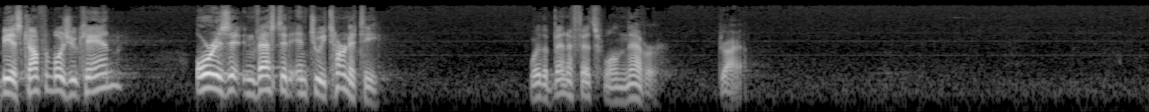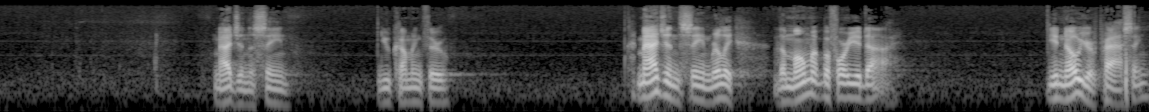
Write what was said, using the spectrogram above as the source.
be as comfortable as you can? Or is it invested into eternity where the benefits will never dry up. Imagine the scene. You coming through. Imagine the scene, really, the moment before you die. You know you're passing.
